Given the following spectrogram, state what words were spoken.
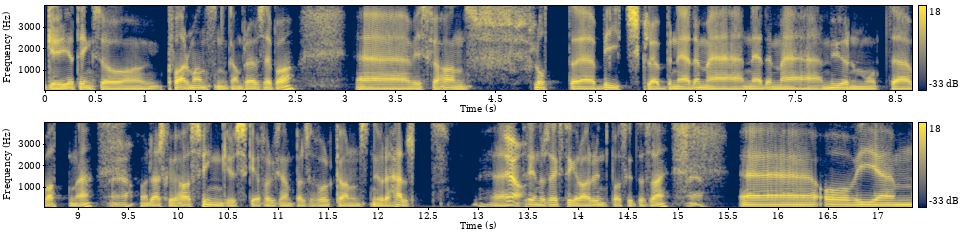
gøye ting som hvermannsen kan prøve seg på. Uh, vi skal ha en flott eh, beachklubb nede med, nede med muren mot vannet. Ja. Og der skal vi ha svinghuske, f.eks., så folk kan snurre helt eh, ja. 360 grader rundt på, skulle jeg si. Ja. Eh, og vi, um,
